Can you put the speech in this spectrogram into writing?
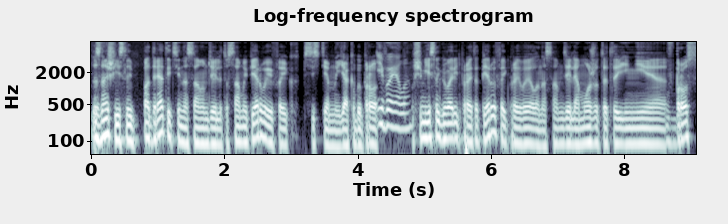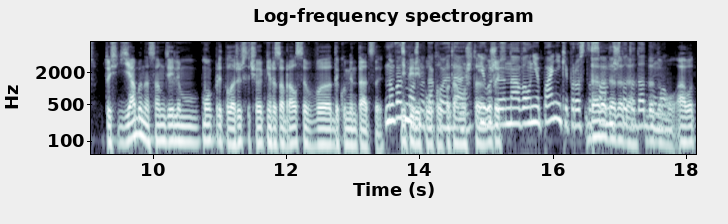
Знаешь, если подряд идти на самом деле, то самый первый фейк системный, якобы про... ИВЛ. В общем, если говорить про этот первый фейк про ИВЛ, на самом деле, а может это и не вброс то есть я бы на самом деле мог предположить, что человек не разобрался в документации. Ну, возможно, такое, потому да. Что, и ну, уже есть... на волне паники просто да, сам да, да, что-то да, додумал. додумал. А вот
